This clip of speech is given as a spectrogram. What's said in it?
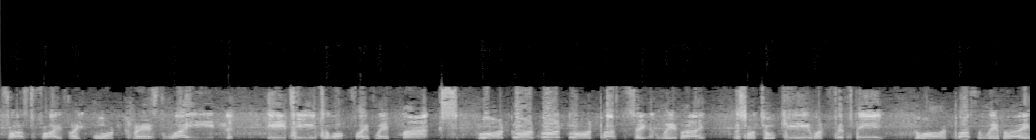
fast five right on crest line 80 to long five left max. Go on go on go on go on. Past the second lay-by this one's okay 150 go on past the lay-by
